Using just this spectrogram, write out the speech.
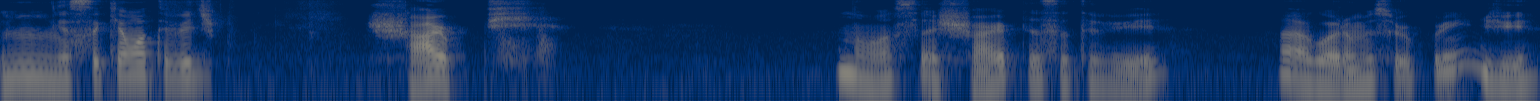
hum, essa aqui é uma TV de Sharp. Nossa, é Sharp essa TV? Ah, agora eu me surpreendi.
